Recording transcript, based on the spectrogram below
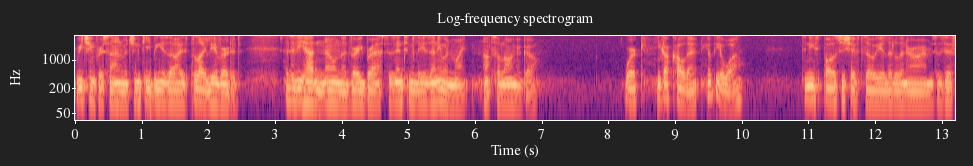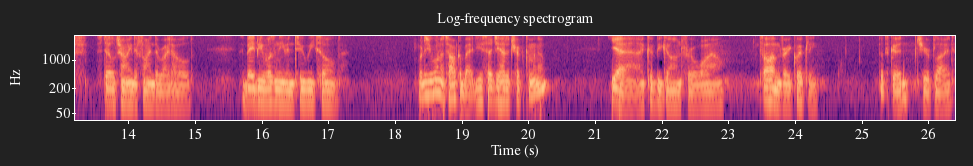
reaching for a sandwich and keeping his eyes politely averted as if he hadn't known that very breast as intimately as anyone might, not so long ago. Work. He got called out. He'll be a while. Denise paused to shift Zoe a little in her arms, as if still trying to find the right hold. The baby wasn't even two weeks old. What did you want to talk about? You said you had a trip coming up? Yeah, I could be gone for a while. It's all happened very quickly. That's good, she replied,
